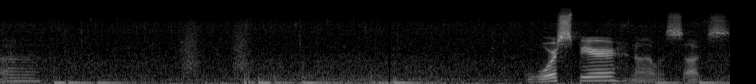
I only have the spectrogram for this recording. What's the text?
uh. War Spear? No, that one sucks.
